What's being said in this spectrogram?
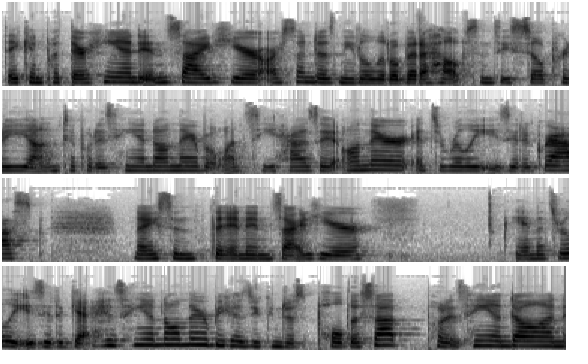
They can put their hand inside here. Our son does need a little bit of help since he's still pretty young to put his hand on there, but once he has it on there, it's really easy to grasp. Nice and thin inside here and it's really easy to get his hand on there because you can just pull this up, put his hand on,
